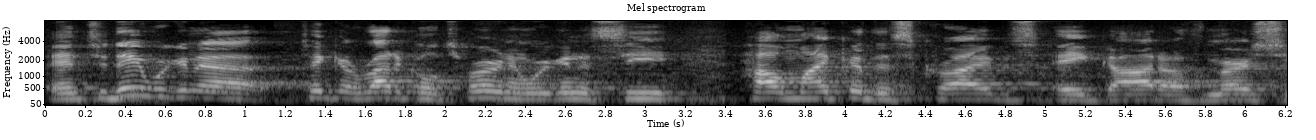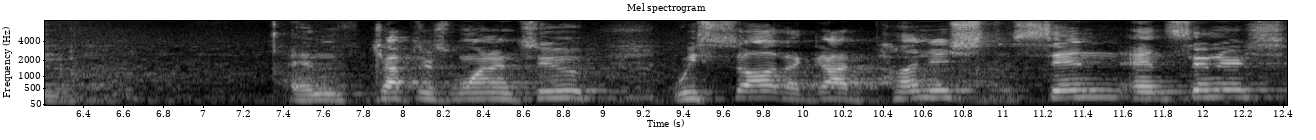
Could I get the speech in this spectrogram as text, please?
And today we're going to take a radical turn and we're going to see how Micah describes a God of mercy. In chapters 1 and 2, we saw that God punished sin and sinners.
